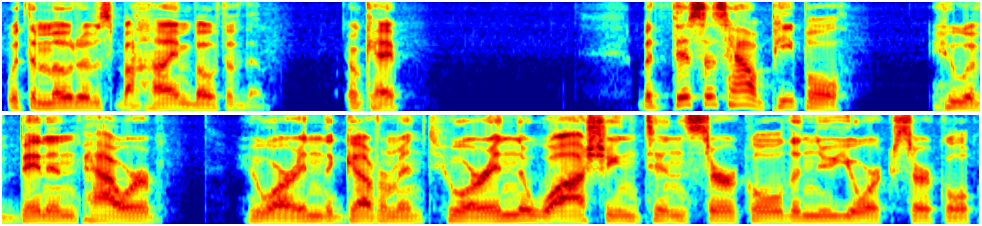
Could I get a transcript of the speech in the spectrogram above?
with the motives behind both of them. Okay. But this is how people who have been in power, who are in the government, who are in the Washington circle, the New York circle,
